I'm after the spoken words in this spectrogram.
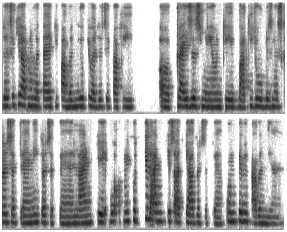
जैसे कि आपने बताया कि पाबंदियों की वजह से काफ़ी प्राइजेस में उनके बाकी जो बिज़नेस कर सकते हैं, नहीं कर सकते हैं लैंड के, वो अपने खुद के लैंड के साथ क्या कर सकते हैं, उन पे भी पाबंदियाँ हैं।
